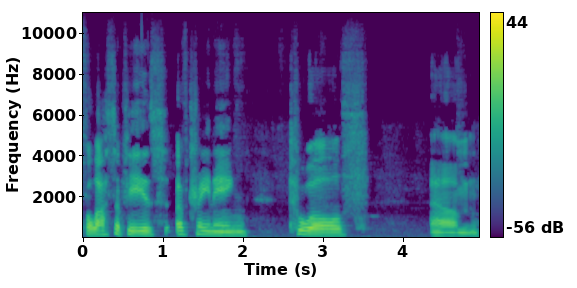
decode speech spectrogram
philosophies of training tools um,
